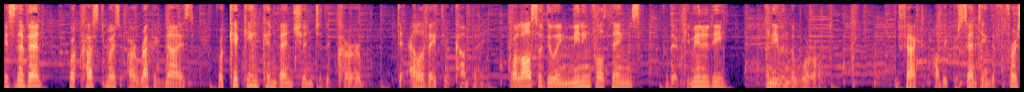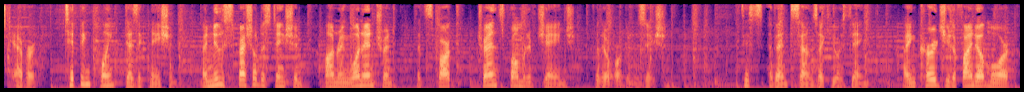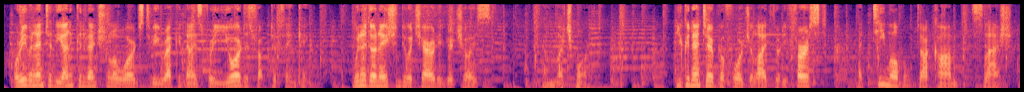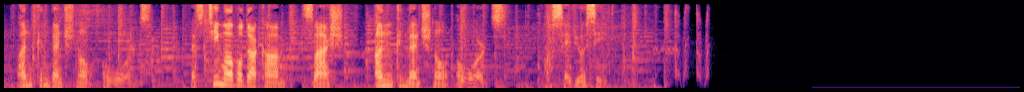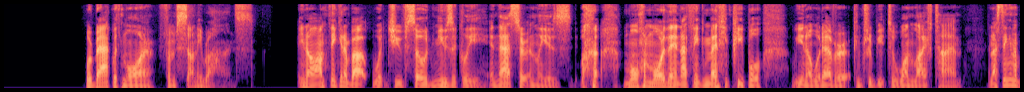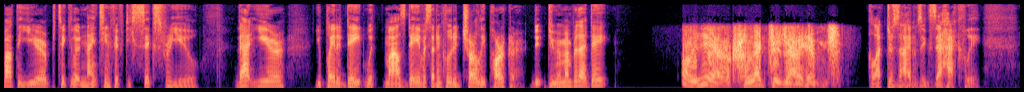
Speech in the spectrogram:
It's an event where customers are recognized for kicking convention to the curb to elevate their company, while also doing meaningful things for their community and even the world. In fact, I'll be presenting the first ever Tipping Point designation, a new special distinction honoring one entrant that sparked transformative change for their organization. If this event sounds like your thing, I encourage you to find out more or even enter the unconventional awards to be recognized for your disruptive thinking. Win a donation to a charity of your choice, and much more. You can enter before July 31st at tmobile.com slash unconventional awards. That's tmobile.com slash unconventional awards. I'll save you a seat. We're back with more from Sonny Rollins. You know, I'm thinking about what you've sowed musically, and that certainly is more more than I think many people, you know, would ever contribute to one lifetime. And I was thinking about the year, particular 1956 for you. That year, you played a date with Miles Davis that included Charlie Parker. Do, do you remember that date? Oh, yeah, collector's items. Collector's items, exactly.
